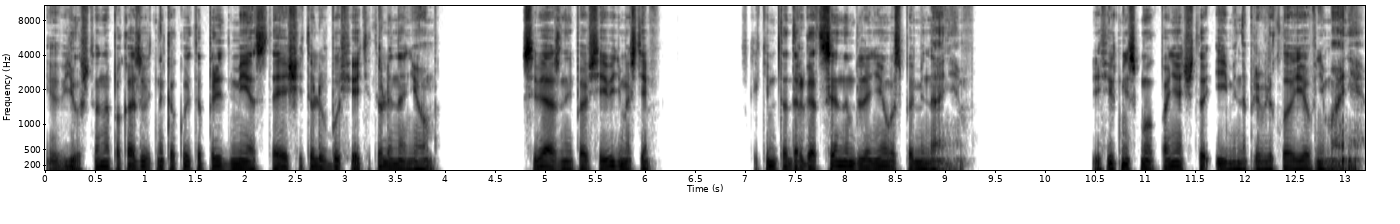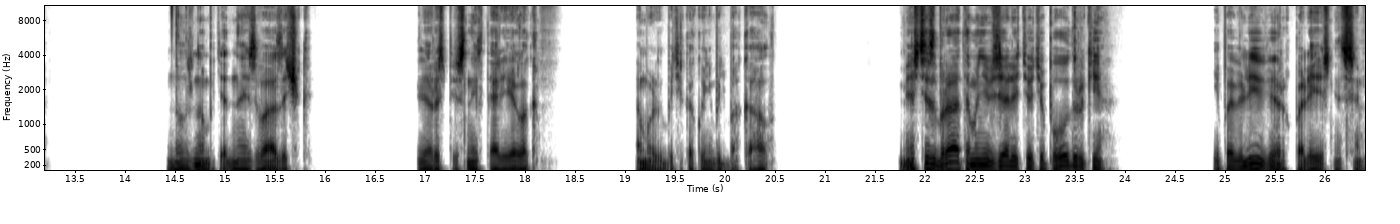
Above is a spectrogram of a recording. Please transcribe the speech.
и увидел, что она показывает на какой-то предмет, стоящий то ли в буфете, то ли на нем, связанный, по всей видимости, с каким-то драгоценным для нее воспоминанием. Рефик не смог понять, что именно привлекло ее внимание. Должно быть одна из вазочек или расписных тарелок, а может быть и какой-нибудь бокал. Вместе с братом они взяли тетю под руки — и повели вверх по лестнице.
